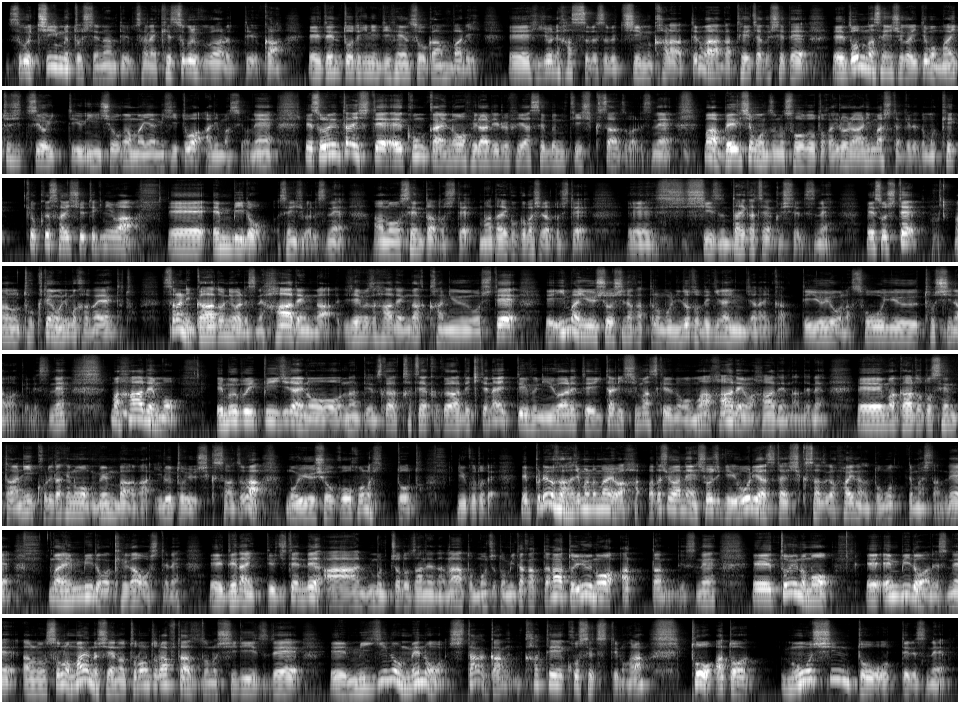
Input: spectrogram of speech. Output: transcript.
すごいチームとしてなんていうんですかね結束力があるっていうか、えー伝統的にディフェンスを頑張り、えー非常にハッスルするチームカラーっていうのがなんか定着してて、えーどんな選手がいても毎年強いっていう印象がマイアミヒートはありますよね。でそれに対して、えー今回のフィラデルフィア・セブンティシクサーズはですね、まあ、ベン・シモンズの騒動とかいろいろありましたけれども結局最終的には、えーエンビード選手がですねあのセンターとして、まあ、大黒柱として、えーシーズン大活躍してですね、えーそしてあの得点王にも輝いたと。さらにガードにはですね、ハーデンが、ジェームズ・ハーデンが加入をして、今優勝しなかったらもう二度とできないんじゃないかっていうような、そういう年なわけですね。まあ、ハーデンも MVP 時代の、なていうんですか、活躍ができてないっていうふうに言われていたりしますけれども、まあ、ハーデンはハーデンなんでね、えーま、ガードとセンターにこれだけのメンバーがいるというシクサーズは、もう優勝候補の筆頭と。いうことでで、プレーオフ始まる前は、私はね、正直、ウォリアーズ対シクサーズがファイナルと思ってましたんで、まあ、エンビードが怪我をしてね、えー出ないっていう時点で、ああ、もうちょっと残念だなと、もうちょっと見たかったなというのはあったんですね。えーというのも、えエンビードはですね、あのその前の試合のトロントラプターズとのシリーズで、えー右の目の下眼下底骨折っていうのかな、と、あとは脳震盪を負ってですね、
